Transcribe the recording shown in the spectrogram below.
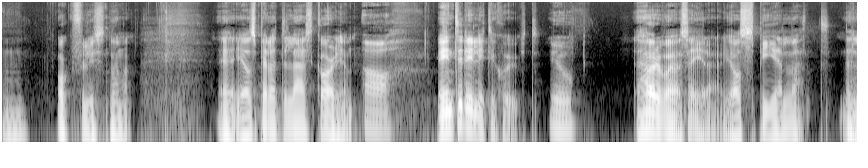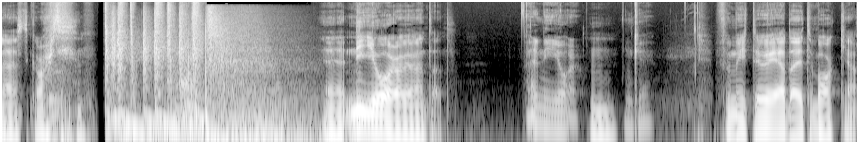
Mm. Och för lyssnarna. Eh, jag har spelat The Last Guardian. Ja, Är inte det lite sjukt? jo. Hör du vad jag säger här? Jag har spelat The Last Guardian. Eh, nio år har vi väntat. Det här är nio år. Mm. Okej. Fumito Ueda är tillbaka.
